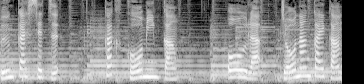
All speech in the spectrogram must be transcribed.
文化施設各公民館大浦城南会館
